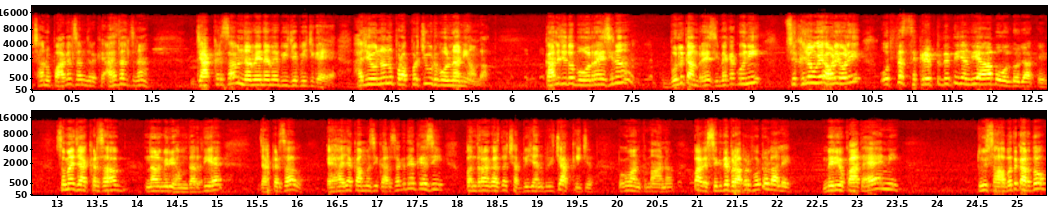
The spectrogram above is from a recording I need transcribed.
ਸਾਨੂੰ ਪਾਗਲ ਸਮਝ ਰੱਖਿਆ ਅਸਲ 'ਚ ਨਾ ਜਾਖੜ ਸਾਹਿਬ ਨਵੇਂ ਨਵੇਂ ਬੀਜੇਪੀ 'ਚ ਗਏ ਆ। ਹਜੇ ਉਹਨਾਂ ਨੂੰ ਪ੍ਰੋਪਰ ਝੂਠ ਬੋਲਣਾ ਨਹੀਂ ਆਉਂਦਾ। ਕੱਲ ਜਦੋਂ ਬੋਲ ਰਹੇ ਸੀ ਨਾ ਬੁੱਲ ਕੰਮ ਰਹੇ ਸੀ। ਮੈਂ ਕਿਹਾ ਕੋਈ ਨਹੀਂ ਸਿੱਖ ਜਾਓਗੇ ਹੌਲੀ ਹੌਲੀ ਉੱਥੇ ਤਾਂ ਸਕ੍ਰਿਪਟ ਦਿੱਤੀ ਜਾਂਦੀ ਆ ਆਹ ਬੋਲ ਦੋ ਜਾ ਕੇ। ਸੋ ਮੈਂ ਜਾਖੜ ਸਾਹਿਬ ਨਾਲ ਮੇਰੀ ਹਮਦਰਦੀ ਹੈ। ਜਾਖੜ ਸਾਹਿਬ ਇਹੋ ਜਿਹਾ ਕੰਮ ਅਸੀਂ ਕਰ ਸਕਦੇ ਹਾਂ ਕਿ ਅਸੀਂ 15 ਅਗਸਤ ਦਾ 26 ਜਨਵਰੀ ਝਾਕੀ 'ਚ ਭਗਵੰਤ ਮਾਨ ਭਗਤ ਸਿੰਘ ਦੇ ਬਰਾਬਰ ਫੋਟੋ ਲਾ ਲੇ ਮੇਰੀ ਔਕਾਤ ਹੈ ਨਹੀਂ ਤੁਸੀਂ ਸਾਬਤ ਕਰ ਦਿਓ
